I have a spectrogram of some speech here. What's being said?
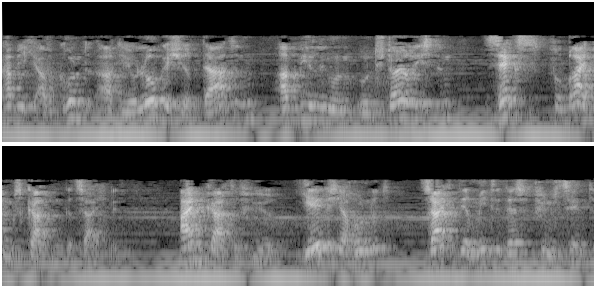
habe ich aufgrund archäologischer Daten, Abbildungen und Steuerlisten sechs Verbreitungskarten gezeichnet. Eine Karte für jedes Jahrhundert seit der Mitte des 15.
